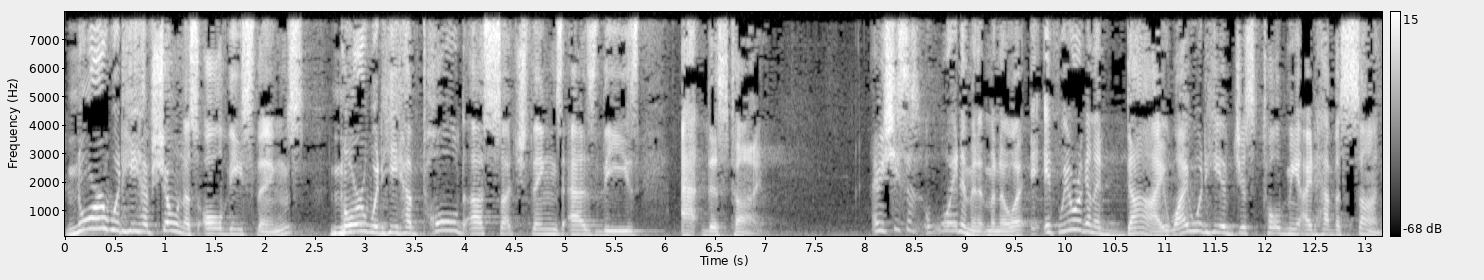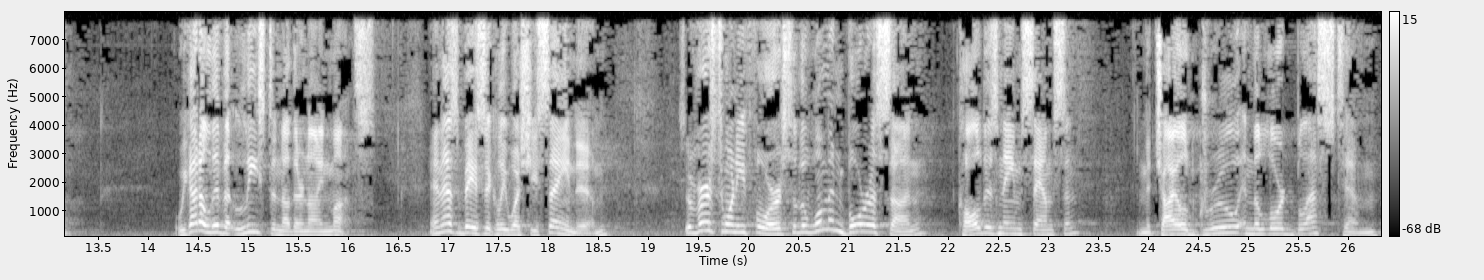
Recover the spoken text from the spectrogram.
Nor would he have shown us all these things, nor would he have told us such things as these at this time. I mean, she says, wait a minute, Manoah. If we were going to die, why would he have just told me I'd have a son? We got to live at least another nine months. And that's basically what she's saying to him. So, verse 24 So the woman bore a son, called his name Samson. And the child grew, and the Lord blessed him.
